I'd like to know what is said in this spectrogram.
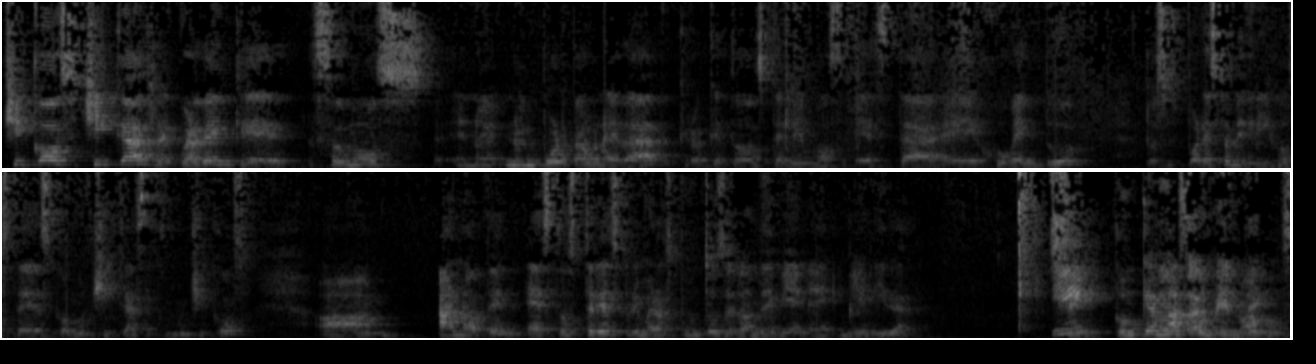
chicos, chicas, recuerden que somos, eh, no, importa una edad, creo que todos tenemos esta eh, juventud. Entonces, por eso me dirijo a ustedes como chicas y como chicos. Um, anoten estos tres primeros puntos de dónde viene mi herida. ¿Y con qué más continuamos?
